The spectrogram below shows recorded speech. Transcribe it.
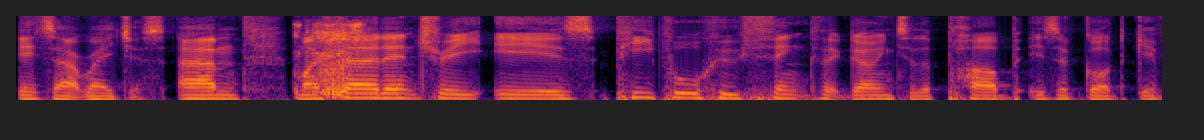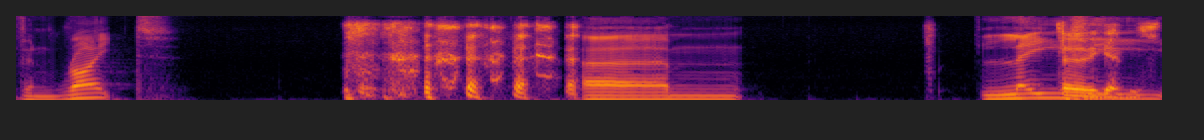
it's outrageous. Um, my third entry is people who think that going to the pub is a god given right. um, Don't get me lazy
